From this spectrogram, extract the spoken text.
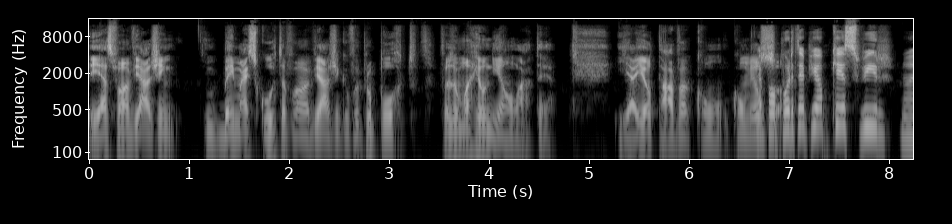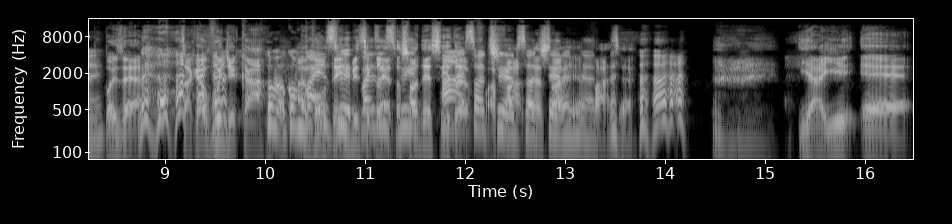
E essa foi uma viagem bem mais curta, foi uma viagem que eu fui pro Porto, fazer uma reunião lá até. E aí eu tava com o meu É para o Porto é pior porque é subir, não é? Pois é. Só que eu fui de carro. como, como aí eu voltei de bicicleta, só descida. Ah, só descer, só descer. É, é fácil, é. e aí, é,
